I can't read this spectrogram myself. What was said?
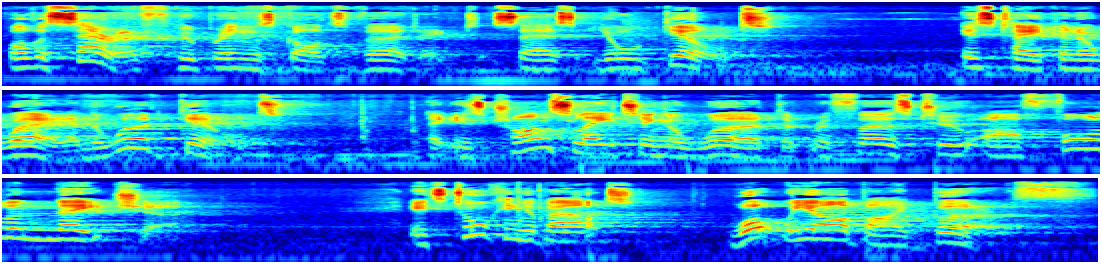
Well, the seraph who brings God's verdict says, Your guilt is taken away. And the word guilt is translating a word that refers to our fallen nature. It's talking about what we are by birth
